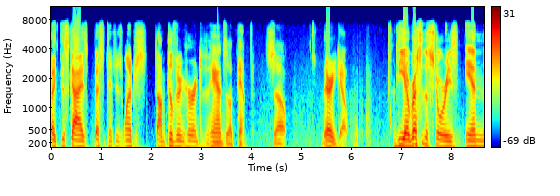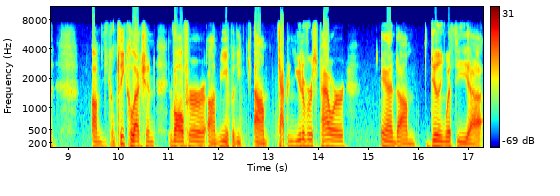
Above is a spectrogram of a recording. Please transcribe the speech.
like this guy's best intentions wind up just um, delivering her into the hands of a pimp. So there you go. The uh, rest of the stories in um, the complete collection involve her um, meeting up with the um, Captain Universe power and um, dealing with the uh,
